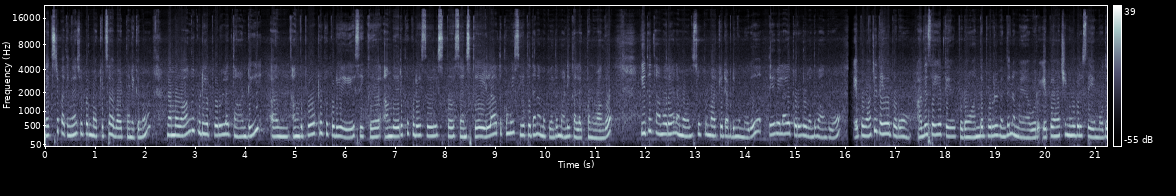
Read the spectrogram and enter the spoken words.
நெக்ஸ்ட்டு பார்த்தீங்கன்னா சூப்பர் மார்க்கெட்ஸை அவாய்ட் பண்ணிக்கணும். நம்ம வாங்கக்கூடிய பொருளை தாண்டி அங்கே போட்டிருக்கக்கூடிய ஏசிக்கு அங்கே இருக்கக்கூடிய சேல்ஸ் பர்சன்ஸ்க்கு எல்லாத்துக்குமே சேர்த்து தான் நமக்கு வந்து மணி கலெக்ட் பண்ணுவாங்க. இது தவிர நம்ம வந்து சூப்பர் மார்க்கெட் அப்படிங்கும்போது தேவையில்லாத பொருட்கள் வந்து வாங்குவோம். எப்போவாச்சும் தேவைப்படும். அது செய்ய தேவைப்படும். அந்த பொருள் வந்து நம்ம ஒரு எப்போவாச்சும் நூடுல்ஸ் செய்யும் போது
